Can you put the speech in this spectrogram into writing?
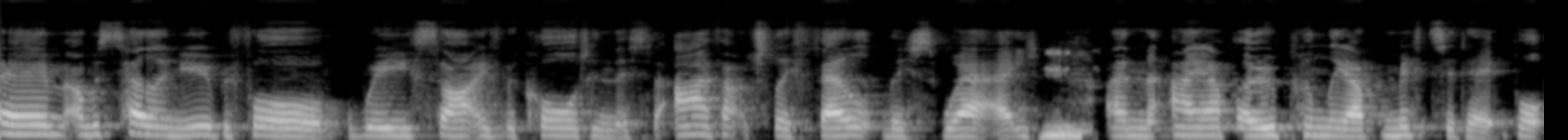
um, I was telling you before we started recording this, that I've actually felt this way Mm. and I have openly admitted it. But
